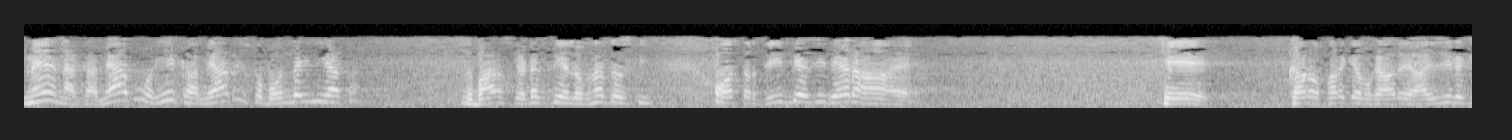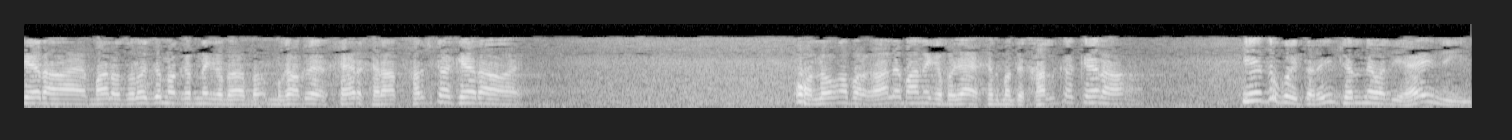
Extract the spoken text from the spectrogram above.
میں ناکامیاب ہوں؟ اور یہ کامیاب اس کو بولنا ہی نہیں آتا۔ زبان اس لٹکتی ہے لوگنا تو اس کی۔ اور ترتیب بھی ایسی دے رہا ہے کہ کارو فر کے مقابلے۔ آجی کا کہہ رہا ہے، مال و دولت جمع کرنے کے مقابلے خیر خیرات خرچ کا کہہ رہا ہے۔ اور لوگوں پر غالب آنے کے بجائے خدمت خل کا کہہ رہا ہے۔ یہ تو کوئی تریف چلنے والی ہے ہی نہیں۔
